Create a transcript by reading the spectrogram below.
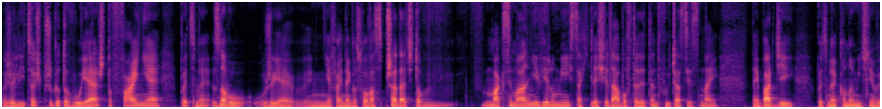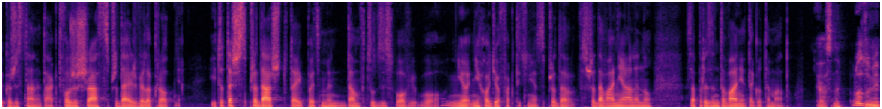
Jeżeli coś przygotowujesz, to fajnie, powiedzmy, znowu użyję niefajnego słowa, sprzedać to w, w maksymalnie wielu miejscach, ile się da, bo wtedy ten twój czas jest naj, najbardziej, powiedzmy, ekonomicznie wykorzystany, tak? Tworzysz raz, sprzedajesz wielokrotnie. I to też sprzedaż tutaj, powiedzmy, dam w cudzysłowie, bo nie, nie chodzi o faktycznie sprzeda sprzedawanie, ale no zaprezentowanie tego tematu. Jasne, rozumiem,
